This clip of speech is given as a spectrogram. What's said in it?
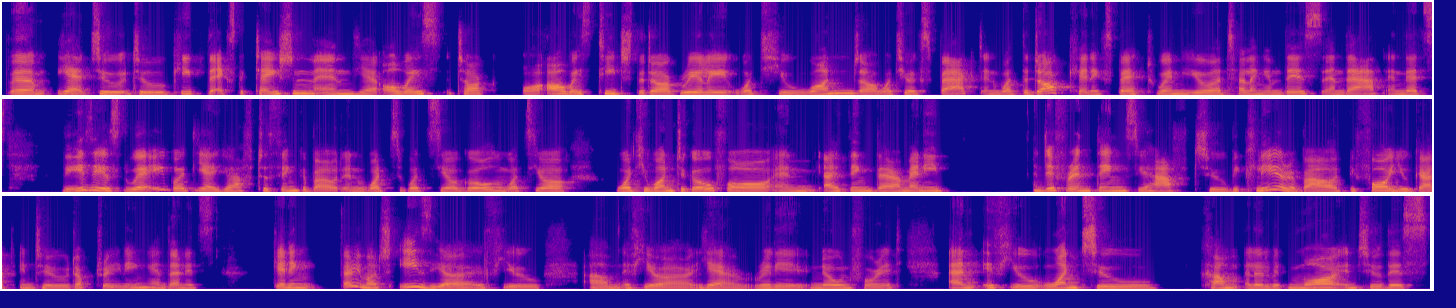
Um, yeah, to to keep the expectation and yeah, always talk or always teach the dog really what you want or what you expect and what the dog can expect when you're telling him this and that. And that's the easiest way but yeah you have to think about and what's what's your goal and what's your what you want to go for. And i think there are many different things you have to be clear about before you get into dog training. And then it's getting very much easier if you um, if you're yeah really known for it. And if you want to come a little bit more into this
